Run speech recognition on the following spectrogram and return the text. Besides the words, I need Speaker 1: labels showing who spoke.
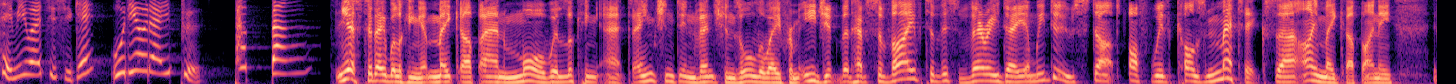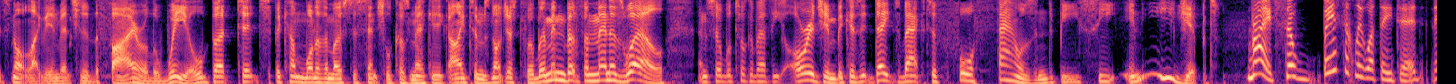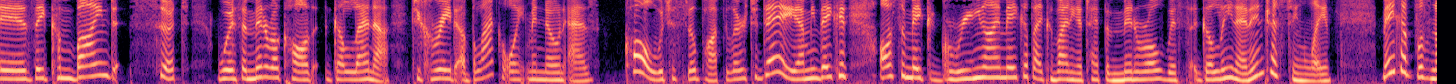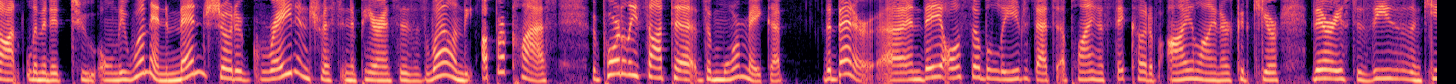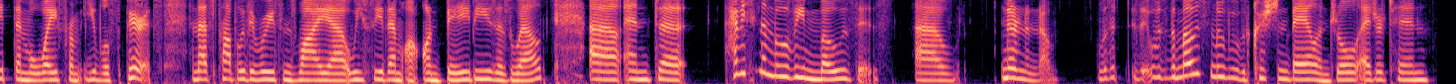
Speaker 1: 재미와 지식의 오디오 라이프 팝빵
Speaker 2: Yes, today we're looking at makeup and more. We're looking at ancient inventions all the way from Egypt that have survived to this very day. And we do start off with cosmetics. Uh, eye makeup, I mean, it's not like the invention of the fire or the wheel, but it's become one of the most essential cosmetic items, not just for women, but for men as well. And so we'll talk about the origin because it dates back to 4000 BC in Egypt.
Speaker 3: Right. So basically, what they did is they combined soot with a mineral called galena to create a black ointment known as kohl, which is still popular today. I mean, they could also make green eye makeup by combining a type of mineral with galena. And interestingly, makeup was not limited to only women. Men showed a great interest in appearances as well. And the upper class reportedly thought uh, the more makeup, the better. Uh, and they also believed that applying a thick coat of eyeliner could cure various diseases and keep them away from evil spirits. And that's probably the reasons why uh, we see them on, on babies as well. Uh, and uh, have you seen the movie Moses? Uh, no, no, no. Was it? It was the Moses movie with Christian Bale and Joel Edgerton.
